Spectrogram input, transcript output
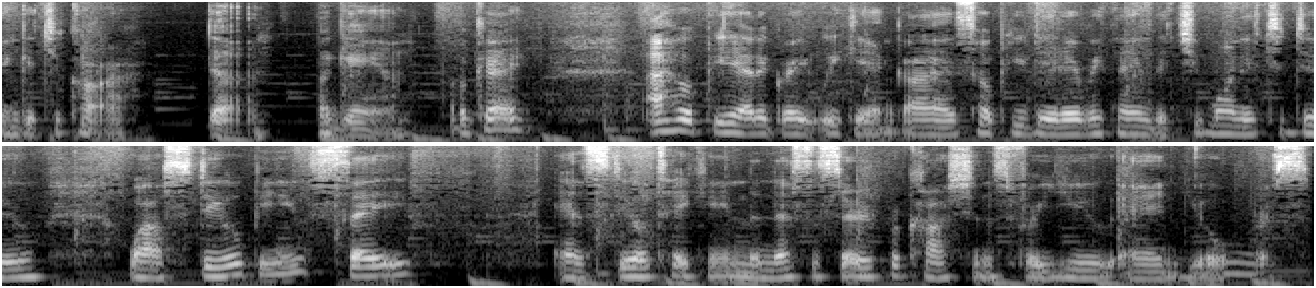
and get your car done again. Okay? I hope you had a great weekend, guys. Hope you did everything that you wanted to do while still being safe and still taking the necessary precautions for you and yours.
